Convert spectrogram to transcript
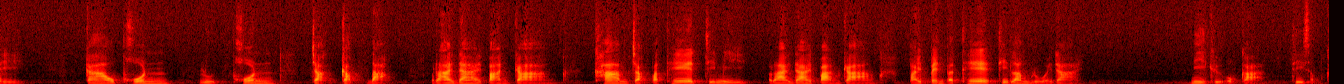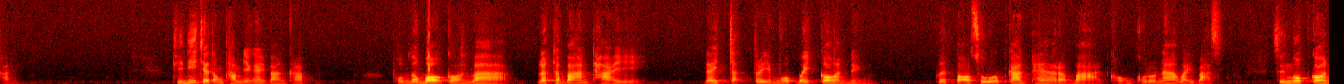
ย ก้าวพ้น หลุดพ้นจากกับดัก รายได้ปานกลาง ข้ามจากประเทศที่มีรายได้ปานกลาง ไปเป็นประเทศที่ร่ำรวยได้ นี่คือโอกาสที่สำคัญ ทีนี้จะต้องทำยังไงบ้างครับ ผมต้องบอกก่อนว่ารัฐบาลไทย ได้จัดเตรียมงบไว้ก้อนหนึ่ง เพื่อต่อสู้กับการแพร่ระบาดของโคโรนาไวรัส ซึ่งงบก้อน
